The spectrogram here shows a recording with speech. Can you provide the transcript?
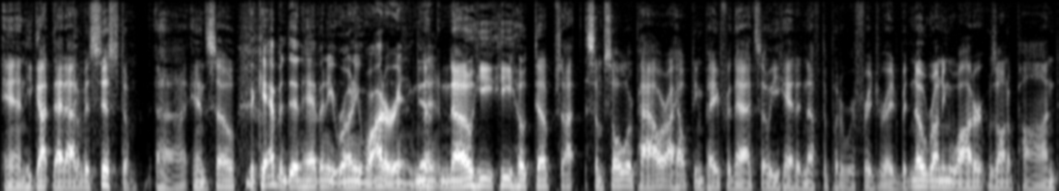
And he got that out of his system. Uh, and so, The cabin didn't have any running water or anything, did it? no, he, he hooked up some solar power. I helped him pay for that. So he had enough to put a refrigerator, but no running water. It was on a pond.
